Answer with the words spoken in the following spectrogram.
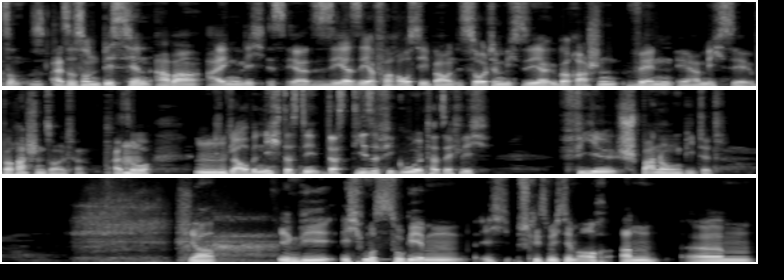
so, also so ein bisschen, aber eigentlich ist er sehr, sehr voraussehbar und es sollte mich sehr überraschen, wenn er mich sehr überraschen sollte. Also mhm. ich glaube nicht, dass die, dass diese Figur tatsächlich viel Spannung bietet. Ja, irgendwie, ich muss zugeben, ich schließe mich dem auch an. Ähm,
